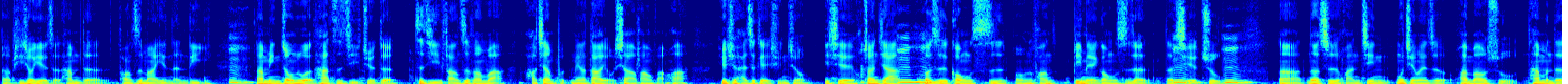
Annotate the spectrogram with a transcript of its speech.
呃貔貅业者他们的防治蚂蚁能力。嗯，那民众如果他自己觉得自己防治方法好像不没有到有效的方法的话，也许还是可以寻求一些专家或者是公司，我们防避免公司的的协助。嗯。嗯啊，那是环境。目前为止，环保署他们的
